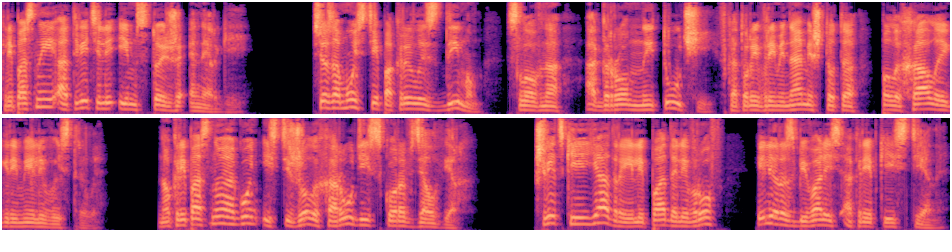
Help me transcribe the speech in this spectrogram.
Крепостные ответили им с той же энергией. Все замостье покрылось дымом, словно огромной тучей, в которой временами что-то полыхало и гремели выстрелы. Но крепостной огонь из тяжелых орудий скоро взял верх. Шведские ядра или падали в ров, или разбивались о крепкие стены.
